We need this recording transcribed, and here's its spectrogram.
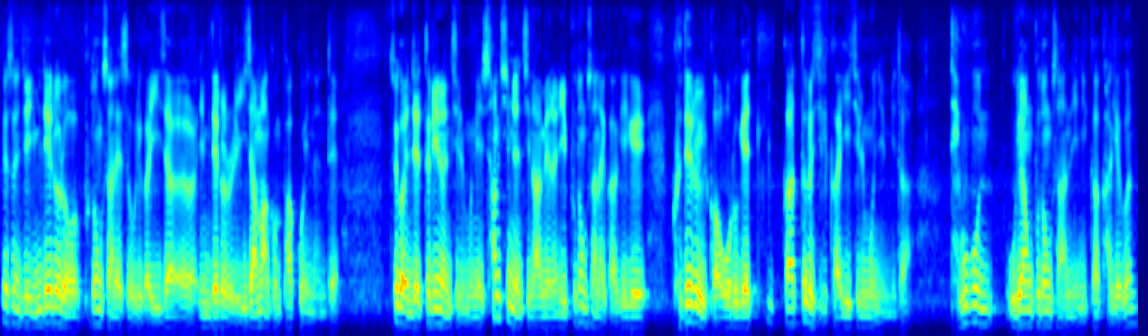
그래서 이제 임대료로 부동산에서 우리가 이자 어, 임대료를 이자만큼 받고 있는데 제가 이제 드리는 질문이 30년 지나면은 이 부동산의 가격이 그대로일까 오르겠까 떨어질까 이 질문입니다. 대부분 우량 부동산이니까 가격은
